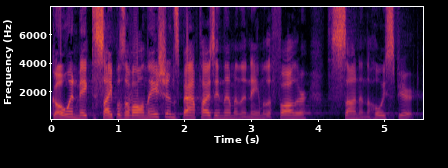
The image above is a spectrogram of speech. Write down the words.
go and make disciples of all nations, baptizing them in the name of the Father, the Son, and the Holy Spirit,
